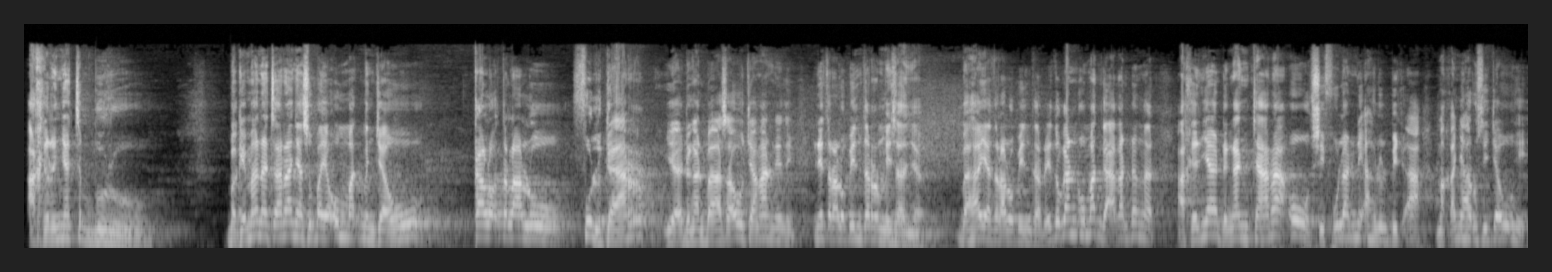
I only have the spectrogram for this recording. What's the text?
Akhirnya cemburu. Bagaimana caranya supaya umat menjauh kalau terlalu vulgar ya dengan bahasa oh jangan ini ini terlalu pinter misalnya bahaya terlalu pintar. Itu kan umat gak akan dengar. Akhirnya dengan cara oh si fulan ini ahlul bid'ah, makanya harus dijauhi.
